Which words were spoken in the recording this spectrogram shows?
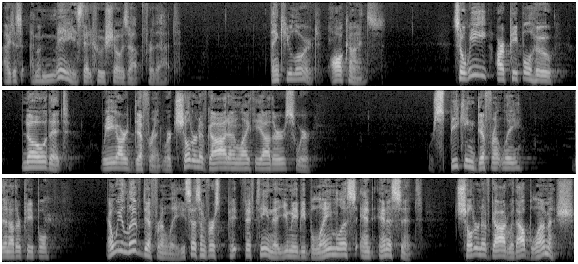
I just, I'm amazed at who shows up for that. Thank you, Lord. All kinds. So we are people who know that we are different. We're children of God, unlike the others. We're, we're speaking differently than other people. And we live differently. He says in verse 15 that you may be blameless and innocent, children of God without blemish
